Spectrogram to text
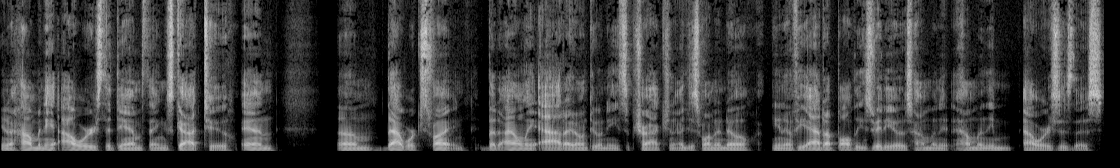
you know, how many hours the damn thing's got to, and um, that works fine. But I only add; I don't do any subtraction. I just want to know, you know, if you add up all these videos, how many how many hours is this?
